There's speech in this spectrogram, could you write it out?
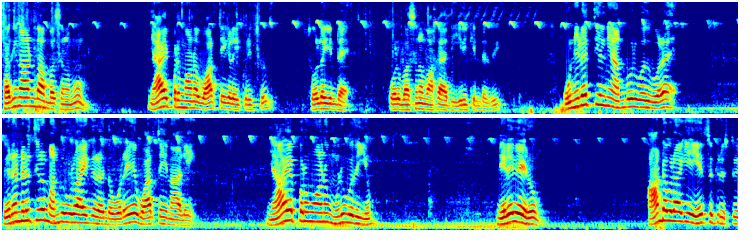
பதினான்காம் வசனமும் நியாயப்பிரமாண வார்த்தைகளை குறித்து சொல்லுகின்ற ஒரு வசனமாக அது இருக்கின்றது. உன்னிடத்தில் நீ அன்புறுவது போல பிறனிடத்திலும் அன்பு உருவாகிற அந்த ஒரே வார்த்தையினாலே நியாயப்பிரமாணம் முழுவதையும் நிறைவேறும். ஆண்டவராகிய இயேசு கிறிஸ்து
